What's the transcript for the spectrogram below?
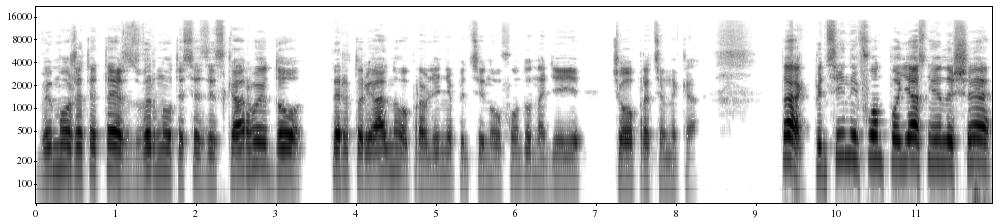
ви можете теж звернутися зі скаргою до територіального управління пенсійного фонду надії цього працівника. Так, пенсійний фонд пояснює лише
